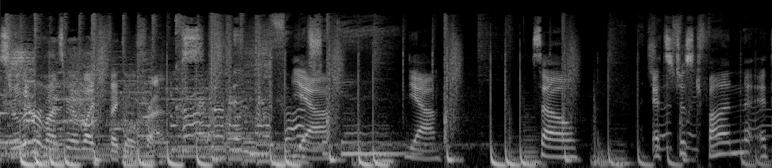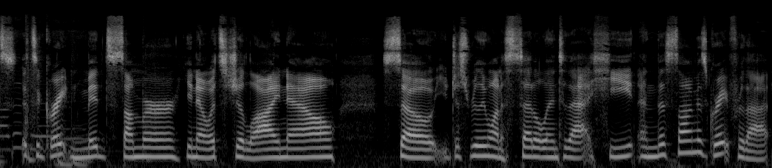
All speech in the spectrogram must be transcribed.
This really reminds me of like Fickle Friends. Yeah. Yeah. So it's just fun. It's it's a great midsummer. You know, it's July now. So you just really want to settle into that heat and this song is great for that.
